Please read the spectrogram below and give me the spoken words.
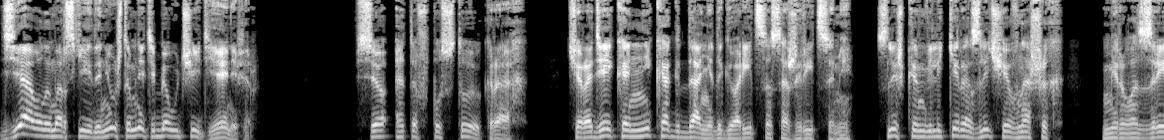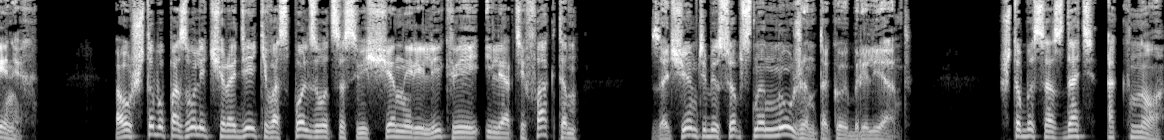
Дьяволы морские, да неужто мне тебя учить, Енифер? Все это впустую, крах. Чародейка никогда не договорится со жрицами. Слишком велики различия в наших мировоззрениях. А уж чтобы позволить чародейке воспользоваться священной реликвией или артефактом, зачем тебе, собственно, нужен такой бриллиант? Чтобы создать окно,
